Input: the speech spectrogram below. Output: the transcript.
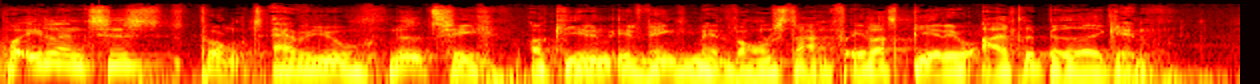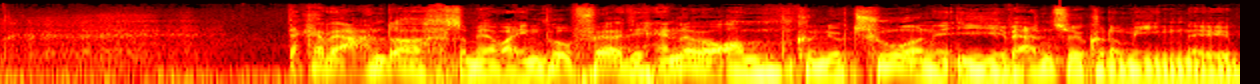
på et eller andet tidspunkt er vi jo nødt til at give dem et vink med et vognstang, for ellers bliver det jo aldrig bedre igen. Der kan være andre, som jeg var inde på før, det handler jo om konjunkturerne i verdensøkonomien. Øh,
